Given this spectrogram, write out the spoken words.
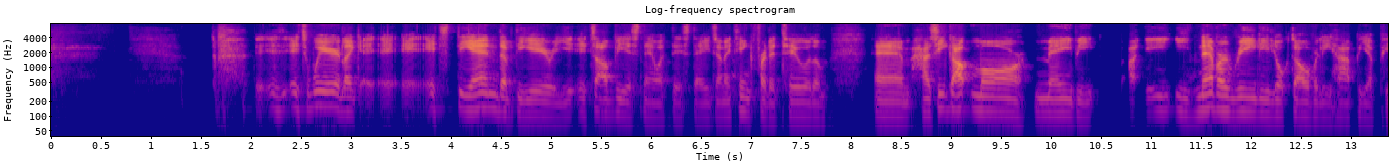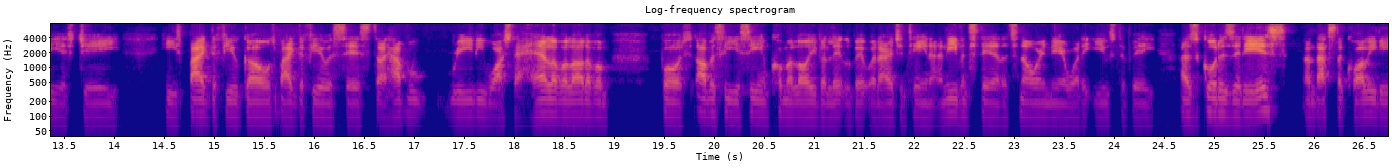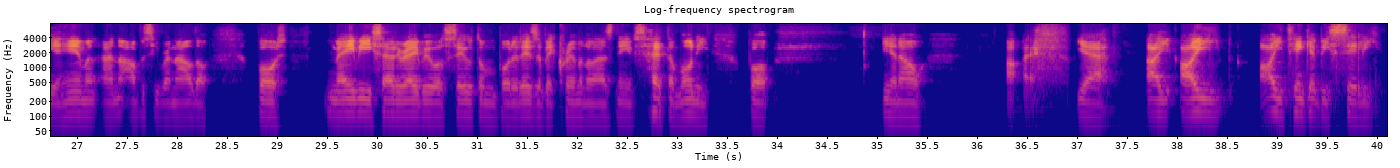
it's weird. Like it's the end of the year. It's obvious now at this stage, and I think for the two of them, um, has he got more? Maybe he, he never really looked overly happy at PSG. He's bagged a few goals, bagged a few assists. I haven't really watched a hell of a lot of him, but obviously you see him come alive a little bit with Argentina, and even still, it's nowhere near what it used to be. As good as it is, and that's the quality of him, and, and obviously Ronaldo. But maybe Saudi Arabia will suit them, but it is a bit criminal, as Neal said, the money. But you know, yeah, I I I think it'd be silly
